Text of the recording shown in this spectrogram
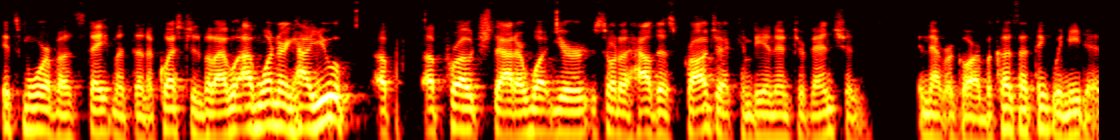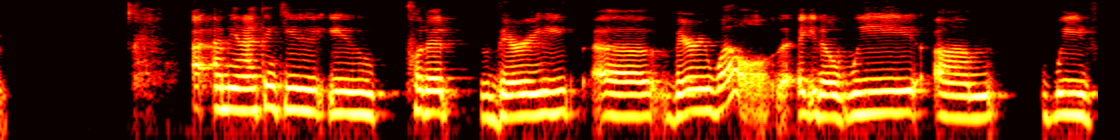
It's more of a statement than a question, but I, am wondering how you approach that or what your sort of how this project can be an intervention in that regard, because I think we need it. I mean, I think you you put it very uh, very well. You know, we um, we've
